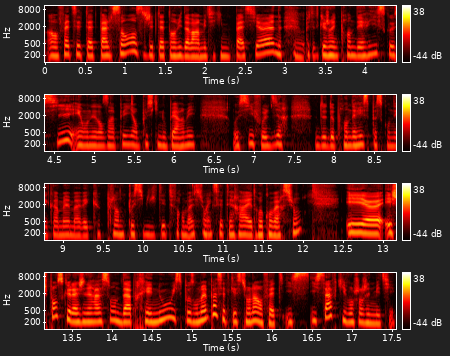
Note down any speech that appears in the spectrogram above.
En fait, c'est peut-être pas le sens. J'ai peut-être envie d'avoir un métier qui me passionne. Mm. Peut-être que j'ai envie de prendre des risques aussi. Et on est dans un pays en plus qui nous permet aussi, il faut le dire, de, prendre des risques parce qu'on est quand même avec plein de possibilités de formation, etc. et de reconversion. Euh, et, je pense que la génération d'après nous, ils se poseront même pas cette question-là en fait. Ils, savent qu'ils vont changer de métier.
